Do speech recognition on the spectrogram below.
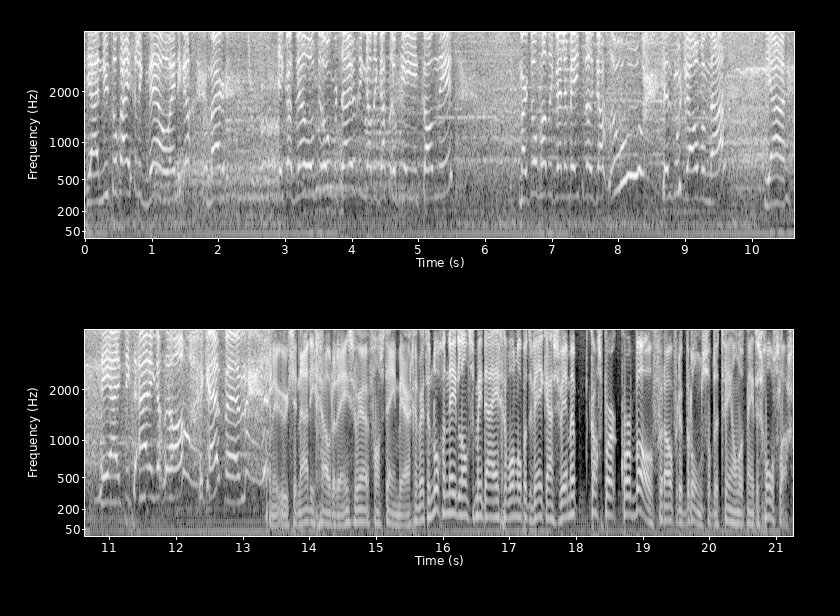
ja, nu toch eigenlijk wel. En ik dacht, maar ik had wel ook de overtuiging dat ik dacht, oké, okay, ik kan dit. Maar toch had ik wel een beetje dat ik dacht, oeh, het moet wel vandaag. Ja, ja ik tikte aan en ik dacht, oh, ik heb hem. En een uurtje na die gouden race van Steenbergen... werd er nog een Nederlandse medaille gewonnen op het WK zwemmen. Casper Corbeau veroverde brons op de 200 meter schoolslag.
